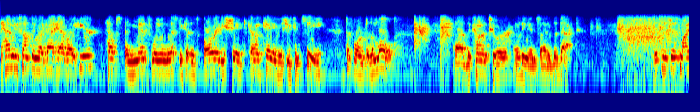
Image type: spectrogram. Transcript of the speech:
having something like I have right here helps immensely in this because it's already shaped concave, as you can see, to form to the mold uh, the contour of the inside of the duct. This is just my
